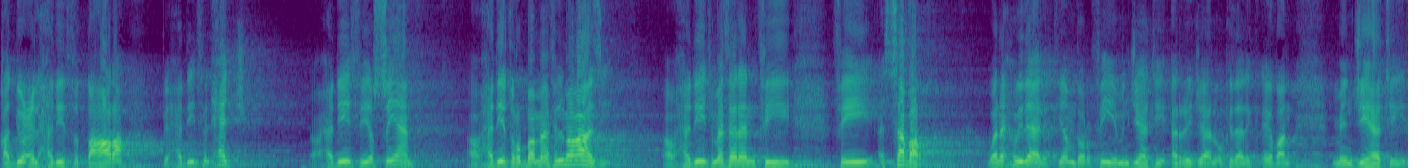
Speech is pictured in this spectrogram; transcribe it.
قد يعل حديث في الطهارة بحديث في الحج أو حديث في الصيام أو حديث ربما في المغازي أو حديث مثلا في في السبر ونحو ذلك. ينظر فيه من جهة الرجال وكذلك أيضا من جهه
